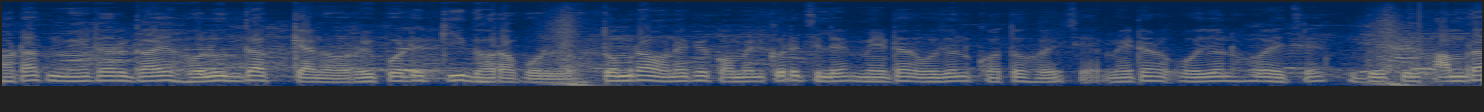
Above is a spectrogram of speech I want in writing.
হঠাৎ মেয়েটার গায়ে হলুদ দাগ কেন? রিপোর্টে কি ধরা পড়ল? তোমরা অনেকে কমেন্ট করেছিলে মেয়েটার ওজন কত হয়েছে? মেয়েটার ওজন হয়েছে দু আমরা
